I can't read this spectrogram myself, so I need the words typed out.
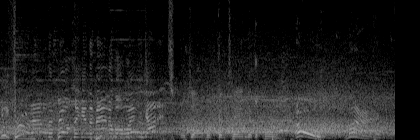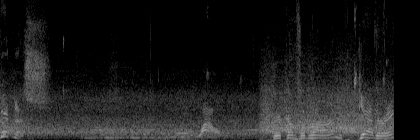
He threw it out of the building, and the Manimal went and got it. Good job of containing at the point. Oh, my goodness. Wow. Here comes LeBron, gathering,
